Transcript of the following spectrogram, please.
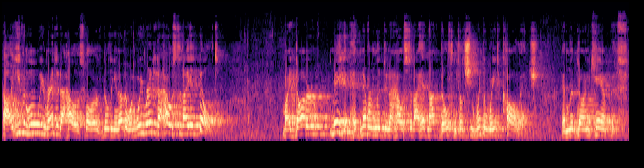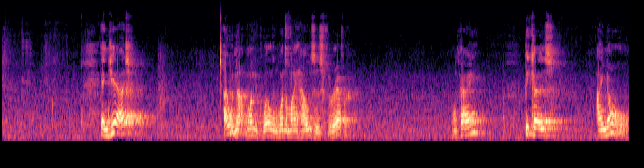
Uh, even when we rented a house while I was building another one, we rented a house that I had built. My daughter, Megan, had never lived in a house that I had not built until she went away to college and lived on campus. And yet, I would not want to dwell in one of my houses forever. Okay? Because I know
